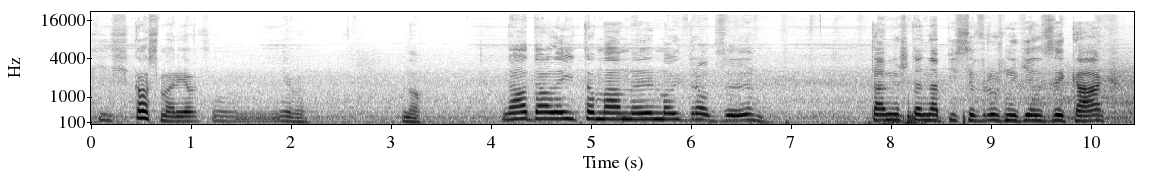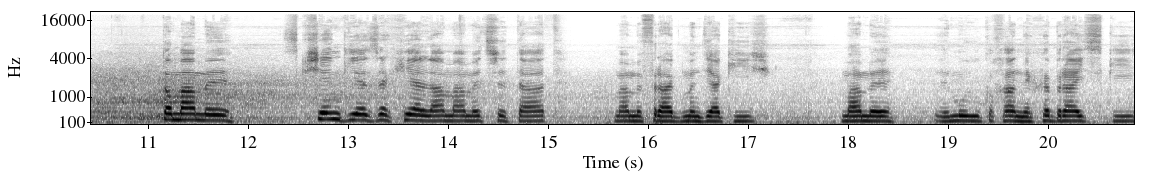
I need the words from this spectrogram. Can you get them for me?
jakiś koszmar. Ja nie wiem. No. No dalej to mamy, moi drodzy, tam już te napisy w różnych językach. To mamy z księgi Ezechiela, mamy cytat, mamy fragment jakiś, mamy y, mój ukochany hebrajski,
